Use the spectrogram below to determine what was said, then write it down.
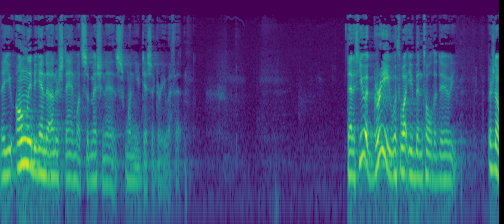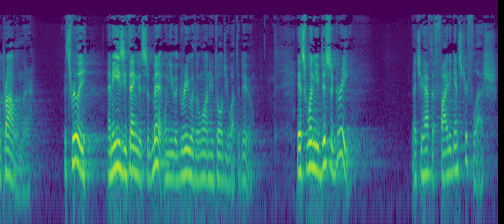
That you only begin to understand what submission is when you disagree with it. That if you agree with what you've been told to do, there's no problem there. It's really an easy thing to submit when you agree with the one who told you what to do. It's when you disagree that you have to fight against your flesh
